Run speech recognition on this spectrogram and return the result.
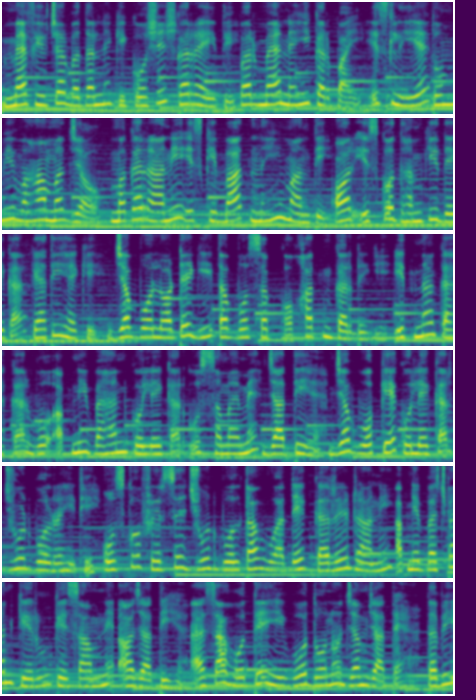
मैं फ्यूचर बदलने की कोशिश कर रही थी, पर मैं नहीं कर पाई। इसलिए तुम भी वहाँ मत जाओ। मगर रानी इसकी बात नहीं मानती और इसको धमकी देकर कहती है कि जब वो लौटेगी, तब वो सबको खत्म कर देगी। इतना कहकर वो अपनी बहन को लेकर उस समय में जाती है, जब वो के को लेकर झूठ बोल रही थी। उसको फिर से झूठ बोलता हुआ देख कर रेड रानी अपने बचपन के रूह के सामने आ जाती है। ऐसा होते ही वो दोनों जम जाते हैं। तभी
